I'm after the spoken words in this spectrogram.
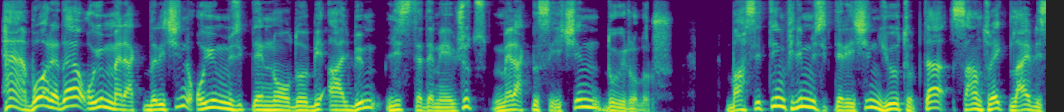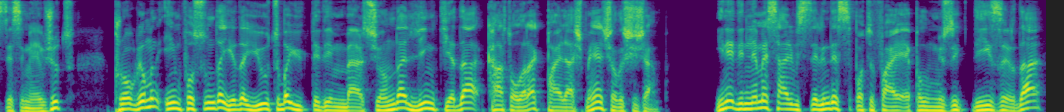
Ha bu arada oyun meraklıları için oyun müziklerinin olduğu bir albüm listede mevcut. Meraklısı için duyurulur. Bahsettiğim film müzikleri için YouTube'da Soundtrack Live listesi mevcut. Programın infosunda ya da YouTube'a yüklediğim versiyonda link ya da kart olarak paylaşmaya çalışacağım. Yine dinleme servislerinde Spotify, Apple Music, Deezer'da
